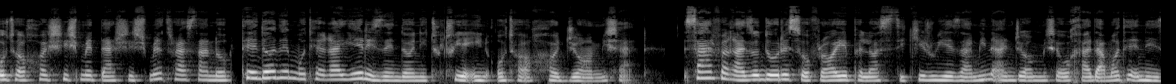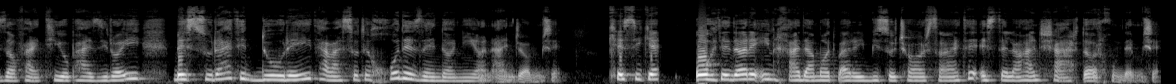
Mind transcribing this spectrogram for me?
اتاقها 6 متر در 6 متر هستند و تعداد متغیری زندانی توی این اتاقها جا میشن. صرف غذا دور های پلاستیکی روی زمین انجام میشه و خدمات نظافتی و پذیرایی به صورت دوره‌ای توسط خود زندانیان انجام میشه. کسی که عهدهدار این خدمات برای 24 ساعته اصطلاحا شهردار خونده میشه.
